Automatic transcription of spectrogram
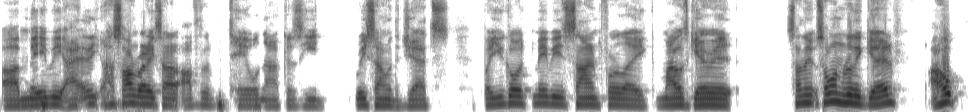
Uh maybe I Haason Reddick's off the table now because he re-signed with the Jets. But you go maybe sign for like Myles Garrett, something someone really good. I hope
